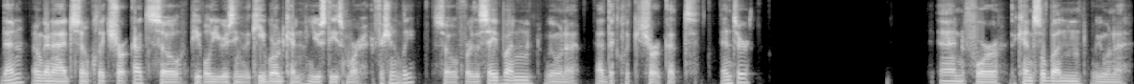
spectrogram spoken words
then I'm going to add some click shortcuts so people using the keyboard can use these more efficiently. So for the save button, we want to add the click shortcut enter. And for the cancel button, we want to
